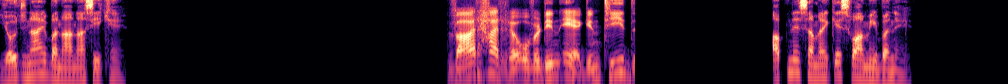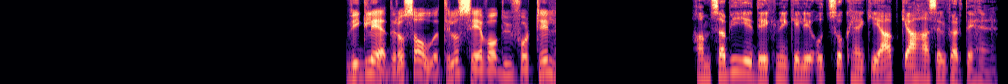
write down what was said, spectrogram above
योजनाएं बनाना सीखें Vær herre over din egen tid. अपने समय के स्वामी बने Vi gleder oss alle til å se hva du får til. हम सभी ये देखने के लिए उत्सुक हैं कि आप क्या हासिल करते हैं।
